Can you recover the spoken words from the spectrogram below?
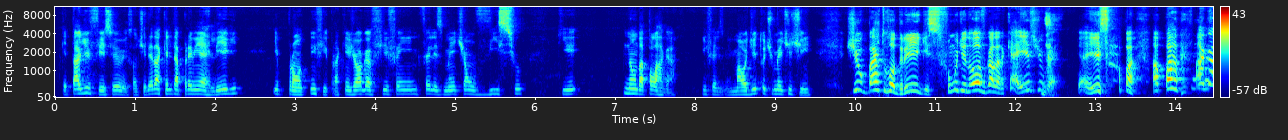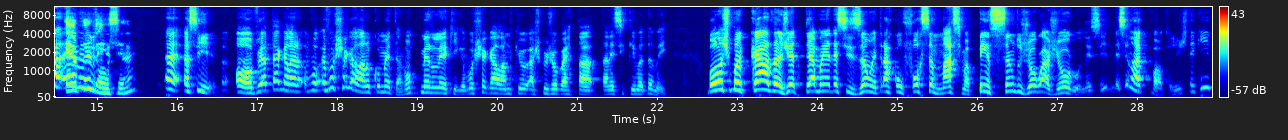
Porque tá difícil, viu? Só tirei daquele da Premier League e pronto. Enfim, para quem joga FIFA, infelizmente é um vício que não dá para largar. Infelizmente. Maldito Ultimate Team. Gilberto Rodrigues. Fumo de novo, galera. Que é isso, Gilberto? Que é isso, rapaz? rapaz a, é a tendência, né? É, assim, óbvio, até a galera. Eu vou, eu vou, chegar lá no comentário. Vamos primeiro ler aqui, que eu vou chegar lá no que eu acho que o Gilberto tá, tá nesse clima também. Boa noite, bancada. GT amanhã é decisão, entrar com força máxima, pensando jogo a jogo. Nesse, nesse naipe, volta. A gente tem que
